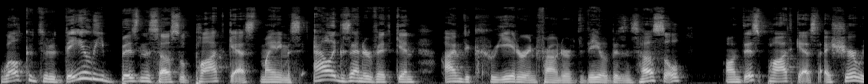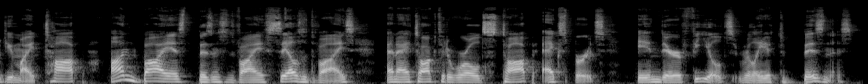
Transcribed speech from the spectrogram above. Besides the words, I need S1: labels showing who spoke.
S1: Welcome to the Daily Business Hustle podcast. My name is Alexander Vitkin. I'm the creator and founder of the Daily Business Hustle. On this podcast, I share with you my top unbiased business advice, sales advice, and I talk to the world's top experts in their fields related to business.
